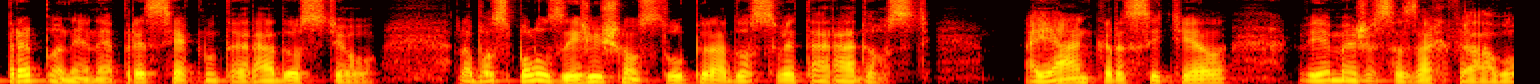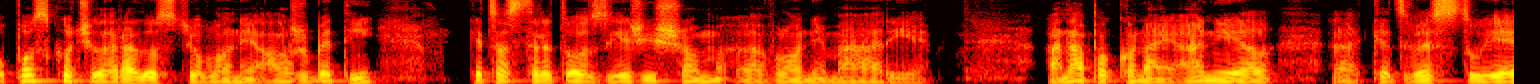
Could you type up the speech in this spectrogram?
preplnené, presiaknuté radosťou, lebo spolu s Ježišom vstúpila do sveta radosť. A Ján Krstiteľ vieme, že sa zachvel alebo poskočil radosťou v lone Alžbety, keď sa stretol s Ježišom v lone Márie. A napokon aj aniel, eh, keď zvestuje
